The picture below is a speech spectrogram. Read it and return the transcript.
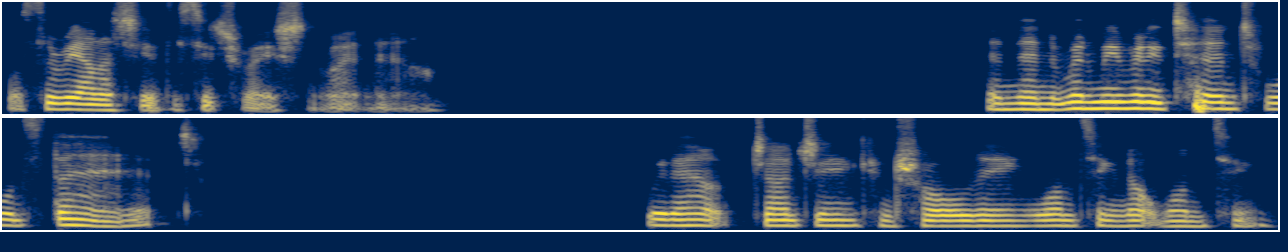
What's the reality of the situation right now? And then when we really turn towards that, without judging, controlling, wanting, not wanting,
